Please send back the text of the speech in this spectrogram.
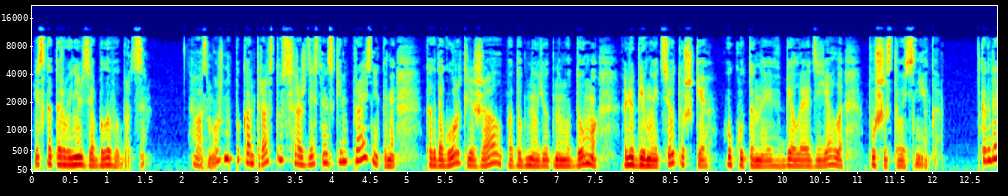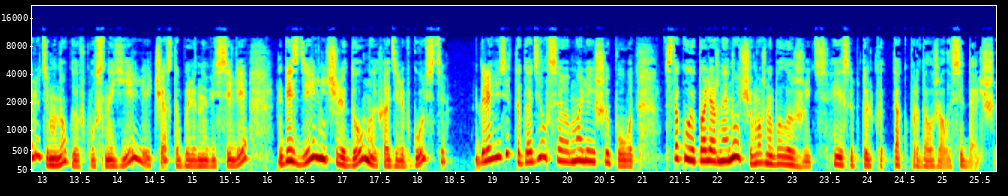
из которого нельзя было выбраться. Возможно, по контрасту с рождественскими праздниками, когда город лежал, подобно уютному дому, любимой тетушке, укутанные в белое одеяло пушистого снега. Когда люди много и вкусно ели, часто были на веселе, бездельничали дома и ходили в гости. Для визита годился малейший повод. С такой полярной ночью можно было жить, если бы только так продолжалось и дальше.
